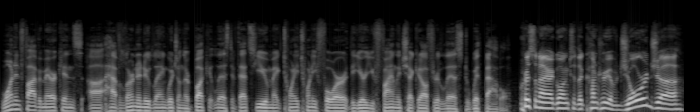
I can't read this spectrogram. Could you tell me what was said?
One in five Americans uh, have learned a new language on their bucket list. If that's you, make 2024 the year you finally check it off your list with Babbel. Chris and I are going to the country of Georgia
